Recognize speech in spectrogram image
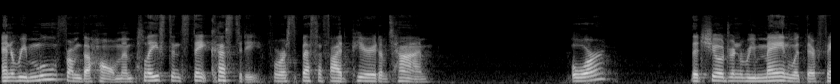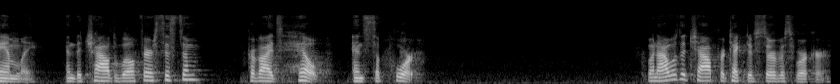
and removed from the home and placed in state custody for a specified period of time. Or the children remain with their family, and the child welfare system provides help and support. When I was a child protective service worker,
